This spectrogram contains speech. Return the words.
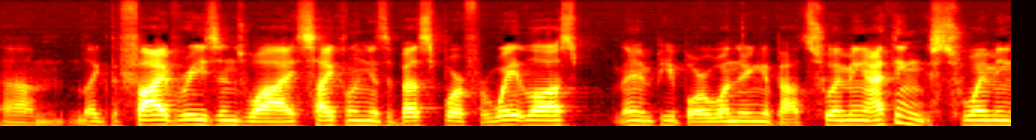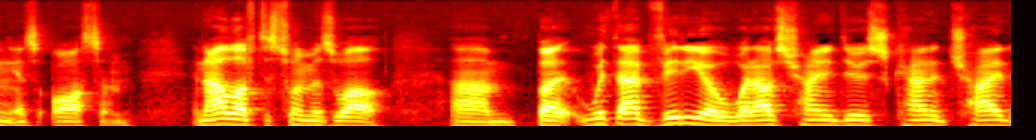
um, like the five reasons why cycling is the best sport for weight loss and people are wondering about swimming. I think swimming is awesome and I love to swim as well. Um, but with that video, what I was trying to do is kind of try.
